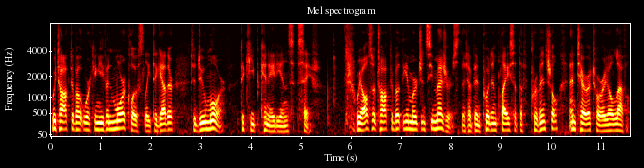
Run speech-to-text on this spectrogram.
We talked about working even more closely together to do more to keep Canadians safe. We also talked about the emergency measures that have been put in place at the provincial and territorial level.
